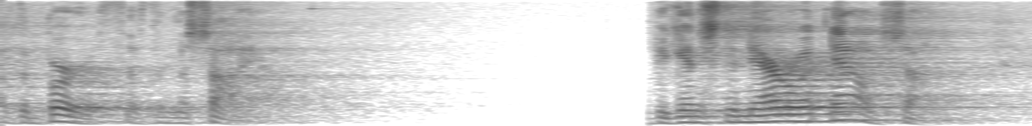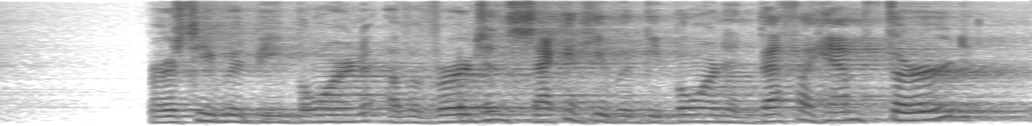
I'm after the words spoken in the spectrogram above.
of the birth of the Messiah. Begins to narrow it down some. First, he would be born of a virgin. Second, he would be born in Bethlehem. Third,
